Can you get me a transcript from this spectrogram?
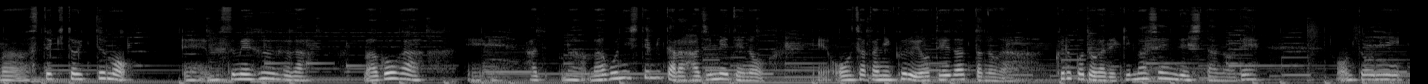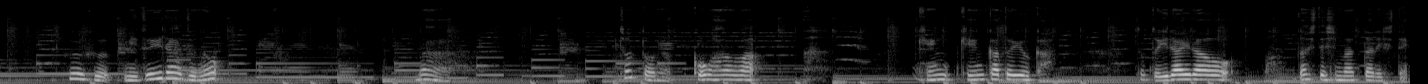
まあ素敵といっても、えー、娘夫婦が孫が、えまあ、孫にしてみたら初めてのえ大阪に来る予定だったのが来ることができませんでしたので本当に夫婦水入らずのまあちょっと後半はけん喧嘩というかちょっとイライラを出してしまったりして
